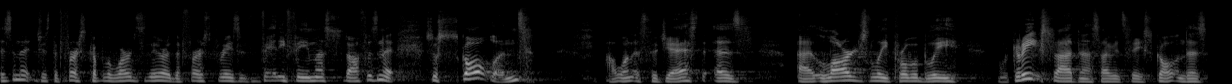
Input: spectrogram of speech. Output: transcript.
isn't it? Just the first couple of words there, the first phrase is very famous stuff, isn't it? So, Scotland, I want to suggest, is uh, largely probably, great sadness, I would say, Scotland is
